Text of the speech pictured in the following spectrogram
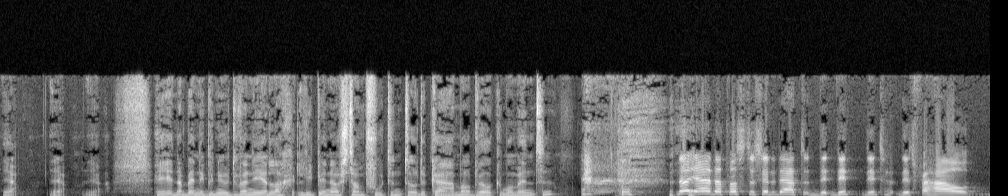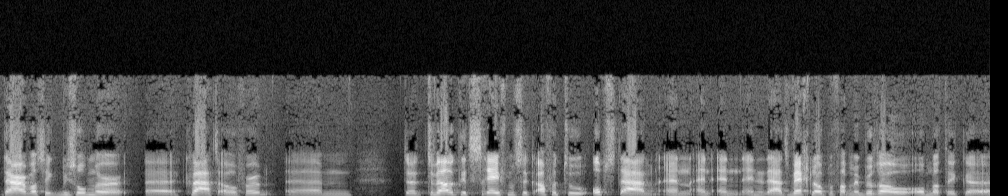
ja. Ja, ja. Hey, dan ben ik benieuwd, wanneer lag, liep je nou stampvoetend door de Kamer? Op welke momenten? nou ja, dat was dus inderdaad, dit, dit, dit, dit verhaal, daar was ik bijzonder uh, kwaad over. De, terwijl ik dit schreef, moest ik af en toe opstaan en, en, en inderdaad weglopen van mijn bureau, omdat ik uh,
